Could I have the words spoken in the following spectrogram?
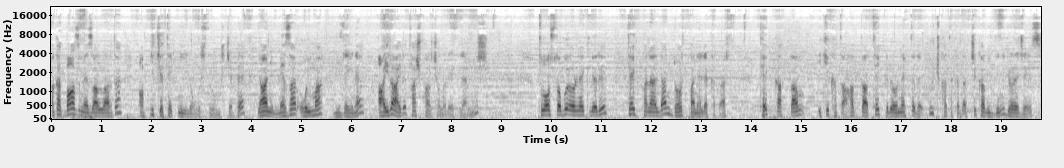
Fakat bazı mezarlarda aplike tekniğiyle oluşturulmuş cephe yani mezar oyma yüzeyine ayrı ayrı taş parçaları eklenmiş. Tlos'ta bu örnekleri tek panelden dört panele kadar, tek kattan iki kata hatta tek bir örnekte de üç kata kadar çıkabildiğini göreceğiz.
